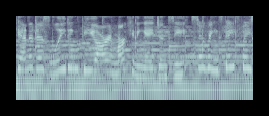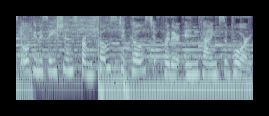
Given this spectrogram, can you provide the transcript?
Canada's leading PR and marketing agency, serving faith based organizations from coast to coast for their in kind support.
